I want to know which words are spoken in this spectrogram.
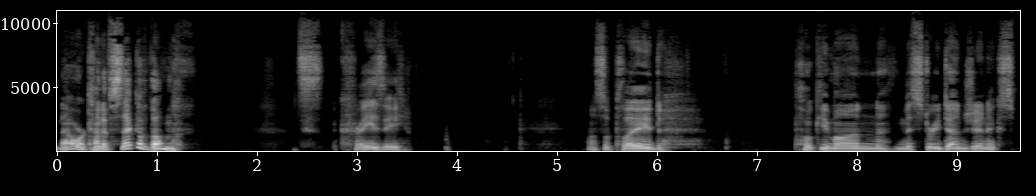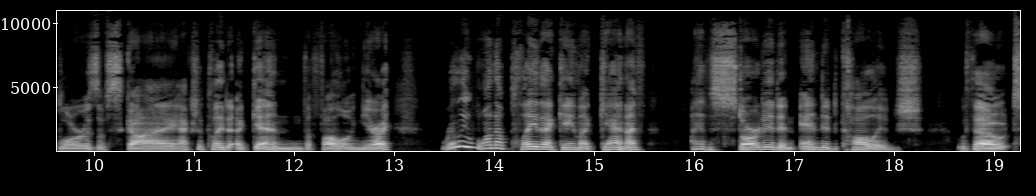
now we're kind of sick of them. It's crazy. Also played Pokemon Mystery Dungeon, Explorers of Sky. I actually played it again the following year. I really want to play that game again. I've I have started and ended college without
